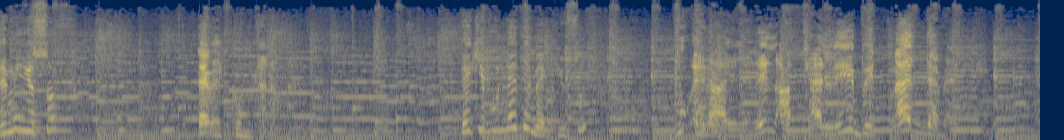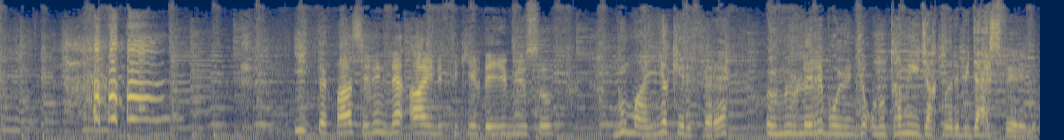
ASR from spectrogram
değil mi Yusuf? Evet komutanım. Peki bu ne demek Yusuf? Bu enayilerin askerliği bitmez demek. İlk defa seninle aynı fikirdeyim Yusuf. Bu manyak heriflere ömürleri boyunca unutamayacakları bir ders verelim.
